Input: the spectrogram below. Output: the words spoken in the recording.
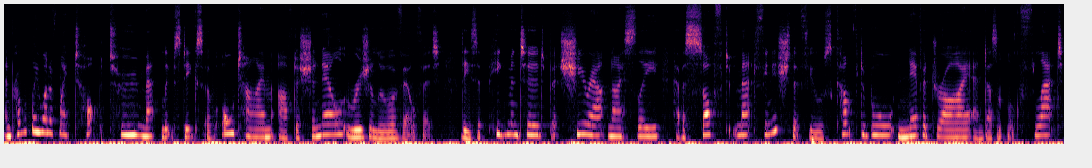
and probably one of my top two matte lipsticks of all time after Chanel Rouge Allure Velvet. These are pigmented but sheer out nicely, have a soft matte finish that feels comfortable, never dry, and doesn't look flat.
